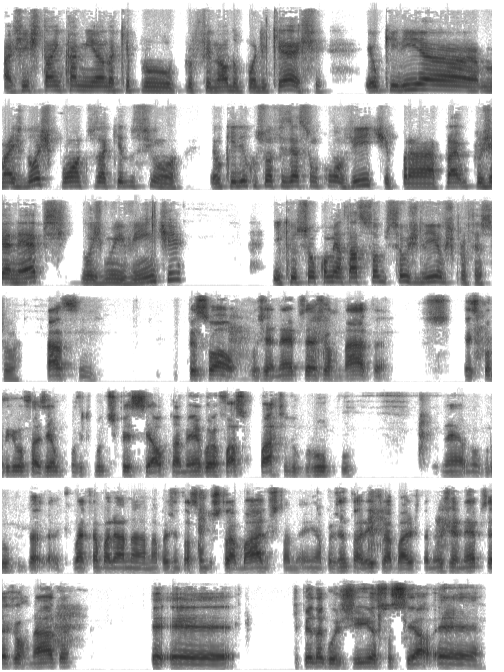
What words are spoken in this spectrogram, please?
a gente está encaminhando aqui para o final do podcast. Eu queria mais dois pontos aqui do senhor. Eu queria que o senhor fizesse um convite para o GENEPS 2020 e que o senhor comentasse sobre seus livros, professor. Ah, sim. Pessoal, o GENEPS é a jornada esse convite que eu vou fazer é um convite muito especial também. Agora eu faço parte do grupo, né, no grupo da, que vai trabalhar na, na, apresentação dos trabalhos também. Apresentarei trabalhos também. O GENEPS é a jornada é, é, de pedagogia social, é,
